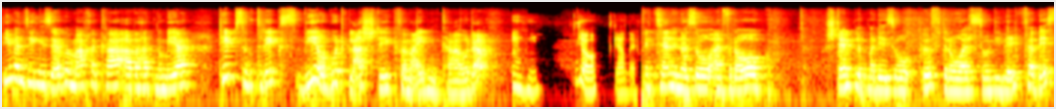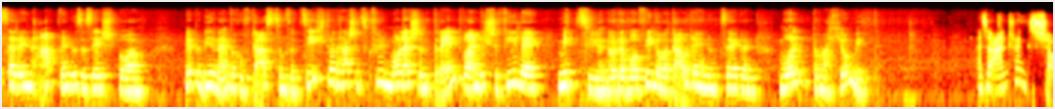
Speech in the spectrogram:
wie man irgendwie selber machen kann, aber hat noch mehr Tipps und Tricks, wie auch gut Plastik vermeiden kann, oder? Mhm. Ja, gerne. Jetzt habe ich noch so eine Frage. Stempelt man die so öfter als so die Weltverbesserin ab, wenn du so siehst, boah, wir probieren einfach auf das zum Verzicht oder hast du das Gefühl, mal ist ein Trend, wo eigentlich schon viele mitziehen oder wo viele auch Gaude haben und sagen, mal, da mache ich auch mit? Also anfangs schon.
